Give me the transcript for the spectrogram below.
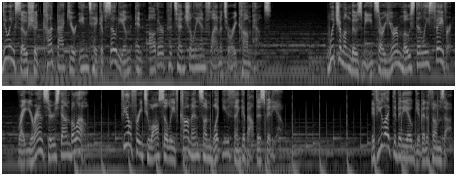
Doing so should cut back your intake of sodium and other potentially inflammatory compounds. Which among those meats are your most and least favorite? Write your answers down below. Feel free to also leave comments on what you think about this video. If you liked the video, give it a thumbs up.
